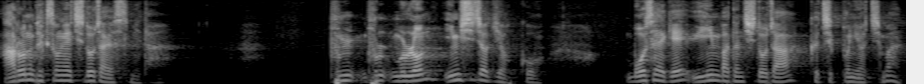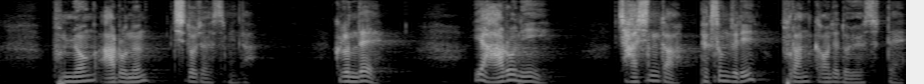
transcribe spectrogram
아론은 백성의 지도자였습니다. 물론 임시적이었고 모세에게 위임받은 지도자 그 직분이었지만 분명 아론은 지도자였습니다. 그런데 이 아론이 자신과 백성들이 불안 가운데 놓여 있을 때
